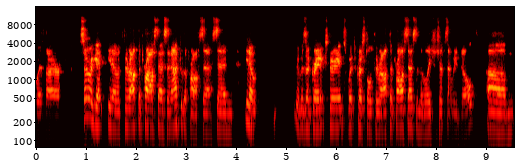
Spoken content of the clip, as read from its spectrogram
with our surrogate, you know, throughout the process and after the process, and you know. It was a great experience with Crystal throughout the process and the relationships that we built. Um,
